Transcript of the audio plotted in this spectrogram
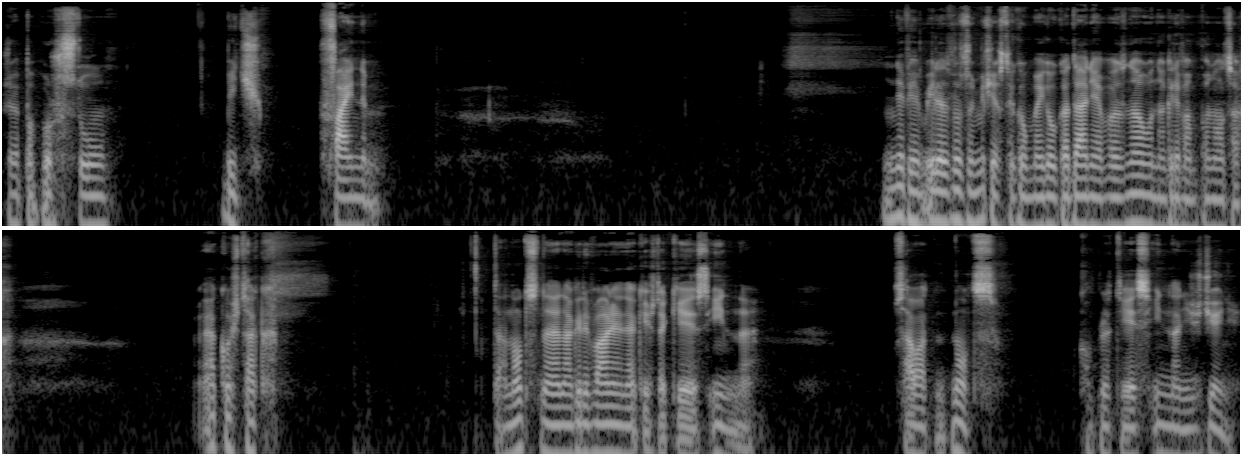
żeby po prostu być fajnym. Nie wiem, ile zrozumiecie z tego mojego gadania, bo znowu nagrywam po nocach. Jakoś tak. Ta nocne nagrywanie jakieś takie jest inne. Cała noc kompletnie jest inna niż dzień.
